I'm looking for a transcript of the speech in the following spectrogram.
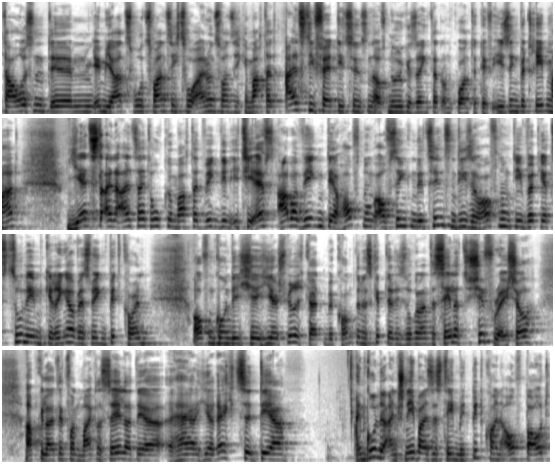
68.000 ähm, im Jahr 2020, 2021 gemacht hat, als die Fed die Zinsen auf Null gesenkt hat und Quantitative Easing betrieben hat. Jetzt eine Allzeithoch gemacht hat wegen den ETFs, aber wegen der Hoffnung auf sinkende Zinsen. Diese Hoffnung, die wird jetzt zunehmend geringer, weswegen Bitcoin offenkundig hier Schwierigkeiten bekommt. Und es gibt ja die sogenannte Sailor-to-Shift-Ratio, abgeleitet von Michael Saylor, der Herr hier rechts, der im Grunde ein Schneeballsystem mit Bitcoin aufbaut,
